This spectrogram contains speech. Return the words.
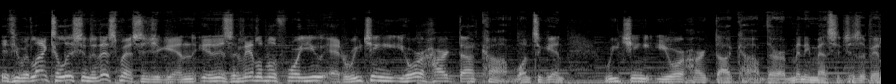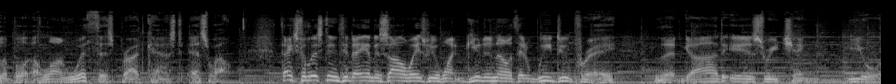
If you would like to listen to this message again, it is available for you at reachingyourheart.com. Once again, reachingyourheart.com. There are many messages available along with this broadcast as well. Thanks for listening today, and as always, we want you to know that we do pray that God is reaching your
